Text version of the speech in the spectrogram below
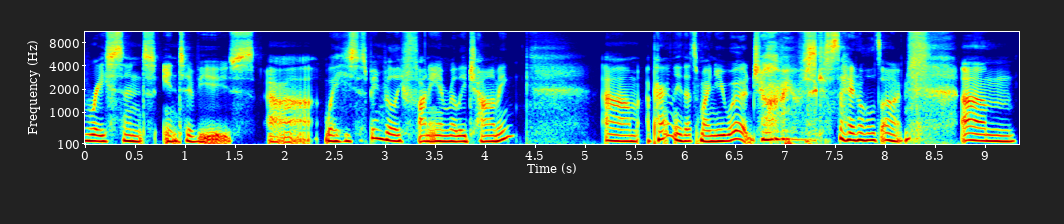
recent interviews uh, where he's just been really funny and really charming. Um, apparently, that's my new word, charming. I'm just gonna say it all the time. Um,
